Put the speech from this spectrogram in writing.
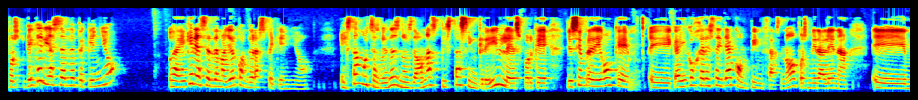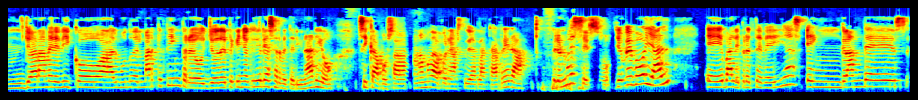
pues, ¿Qué querías ser de pequeño? O sea, ¿qué querías ser de mayor cuando eras pequeño? esta muchas veces nos da unas pistas increíbles, porque yo siempre digo que, eh, hay que coger esta idea con pinzas, ¿no? Pues mira, Elena, eh, yo ahora me dedico al mundo del marketing, pero yo de pequeño quería ser veterinario. Chica, pues ahora no me voy a poner a estudiar la carrera. Pero no es eso. Yo me voy al eh, vale, pero te veías en grandes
